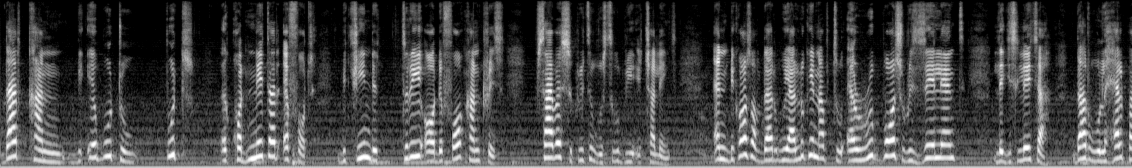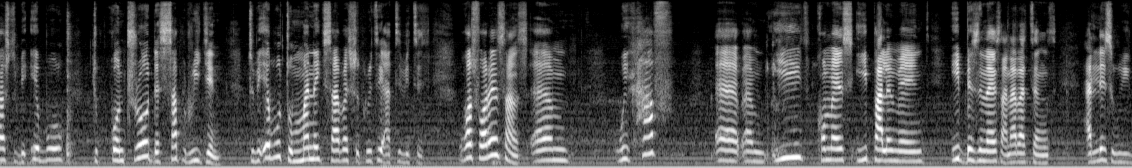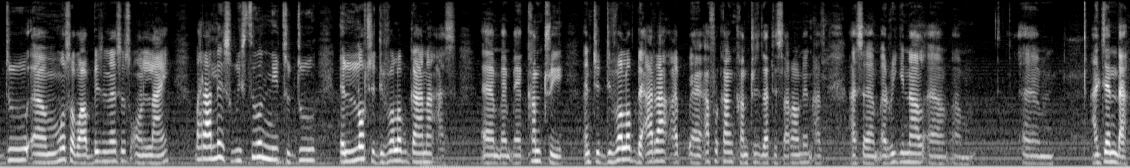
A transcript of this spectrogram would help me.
that can be able to put a coordinated effort between the three or the four countries, cyber security will still be a challenge. And because of that, we are looking up to a robust, resilient legislature that will help us to be able to control the sub-region, to be able to manage cyber security activities. Because for instance, um, we have uh, um, e-commerce, e-parliament, e-business and other things. At least we do um, most of our businesses online, but at least we still need to do a lot to develop Ghana as um, a, a, country and to develop the other uh, African countries that is surrounding us as um, a regional um, um, um, agenda.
